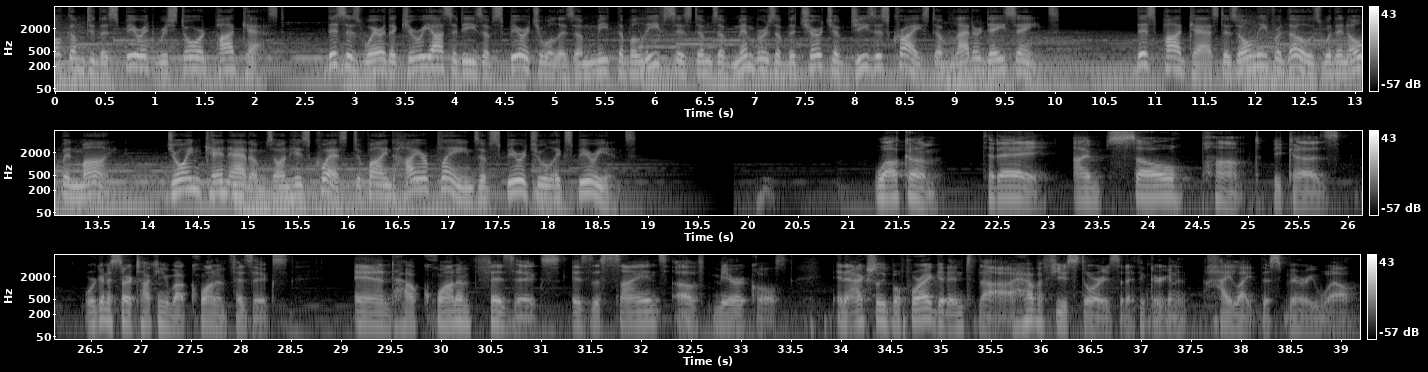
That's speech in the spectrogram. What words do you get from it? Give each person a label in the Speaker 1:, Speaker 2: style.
Speaker 1: Welcome to the Spirit Restored podcast. This is where the curiosities of spiritualism meet the belief systems of members of the Church of Jesus Christ of Latter day Saints. This podcast is only for those with an open mind. Join Ken Adams on his quest to find higher planes of spiritual experience.
Speaker 2: Welcome. Today, I'm so pumped because we're going to start talking about quantum physics and how quantum physics is the science of miracles. And actually, before I get into that, I have a few stories that I think are going to highlight this very well.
